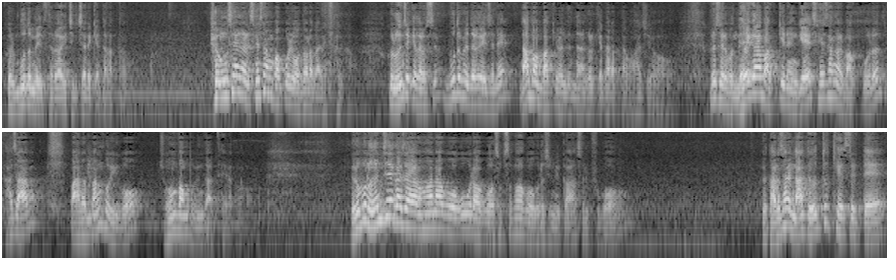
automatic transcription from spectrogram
그걸 무덤에 들어가기 직전에 깨달았다고. 평생을 세상 바꾸려고 돌아다니다가 그걸 언제 깨달았어요? 무덤에 들어가기 전에 나만 바뀌면 된다는 걸 깨달았다고 하죠. 그래서 여러분, 내가 바뀌는 게 세상을 바꾸는 가장 빠른 방법이고 좋은 방법인 것 같아요. 여러분은 언제 가장 화나고 우울하고 섭섭하고 그러십니까? 슬프고. 그 다른 사람이 나한테 어떻게 했을 때,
